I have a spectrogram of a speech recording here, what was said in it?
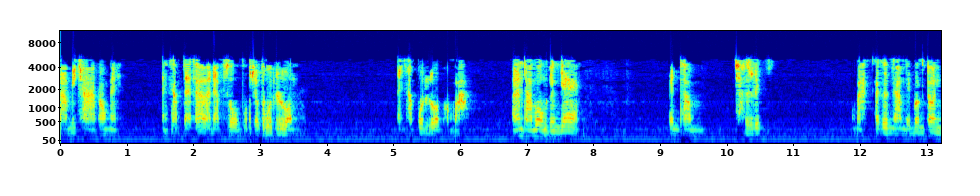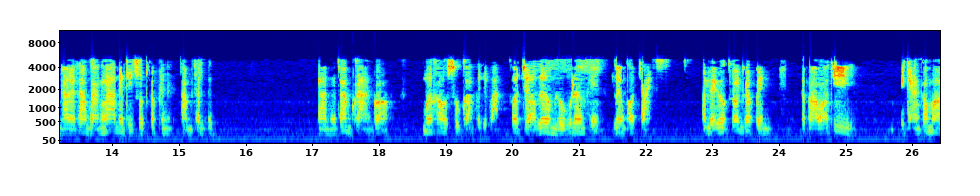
ตามวิชาเขาไงนะครับ แต่ถ้าระดับสูงผมจะพูดรวม นะครับพูดรวมของว่าเพราะฉะนั้นธรรมองค์จึงแยก เป็นธรรมชั้นลึกนะก็คืองานในเบื้องต้นงานในท่ามกลางงานในที่สุดก็เป็นธรรมชั้นลึกงานในท่ามกลางก็เมื่อเข้าสู่การปฏิบัติ ก็จะเริ่มรู้เริ่มเห็น เริ่มเข้าใจอันในเริ่มต้นก็เป็นสภาวะที่มีการเข้ามา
